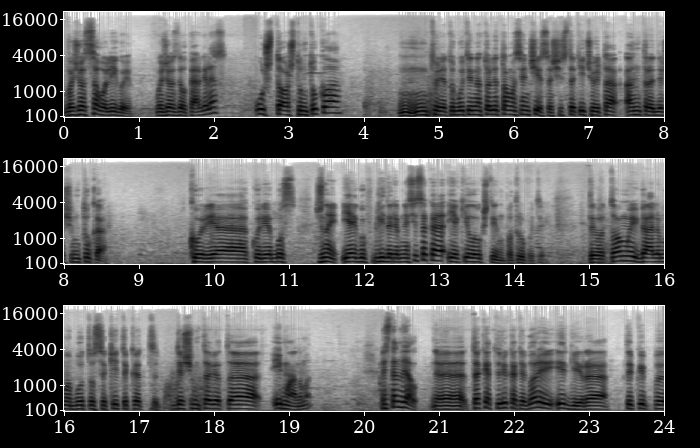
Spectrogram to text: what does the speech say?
važiuos savo lygoj, važiuos dėl pergalės. Už to aštuntuko mm, turėtų būti netoli Tomas Jančys. Aš įstatyčiau į tą antrą dešimtuką kurie, kurie bus, žinai, jeigu lyderiam nesiseka, jie kyla aukštyn po truputį. Tai va Tomui galima būtų sakyti, kad dešimta vieta įmanoma. Nes ten vėl, e, ta keturi kategorija irgi yra taip kaip e,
